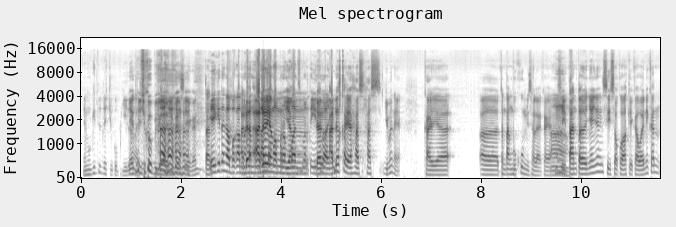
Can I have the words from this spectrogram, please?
Ya mungkin itu udah cukup gila. ya itu sih? cukup gila juga sih ya kan Tan- Ya kita nggak bakal ada menemukan ada yang perempuan yang seperti itu dan ada kayak khas-khas gimana ya kayak eh, tentang buku misalnya kayak Ah. si tantenya yang si Soko Akikawa ini kan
